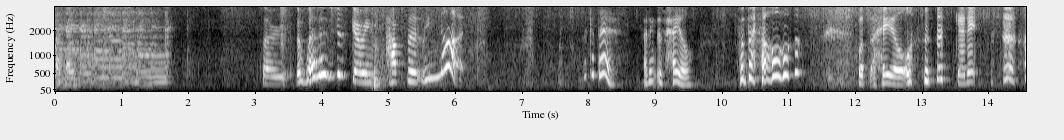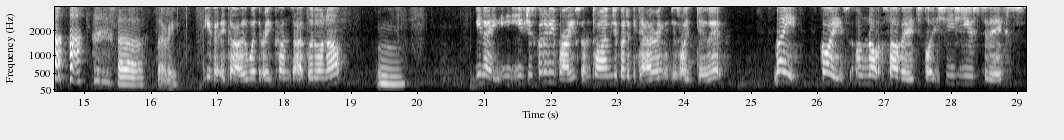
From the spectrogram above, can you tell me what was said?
okay. So the weather's just going absolutely nuts. Look at this. I think there's hail. What the hell? what the hail? Get it? uh, sorry. Give it a go, whether it comes out good or not. Mm. You know, you've just got to be brave sometimes. You've got to be daring and just like do it. Mate, guys, I'm not savage. Like, she's used to this.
